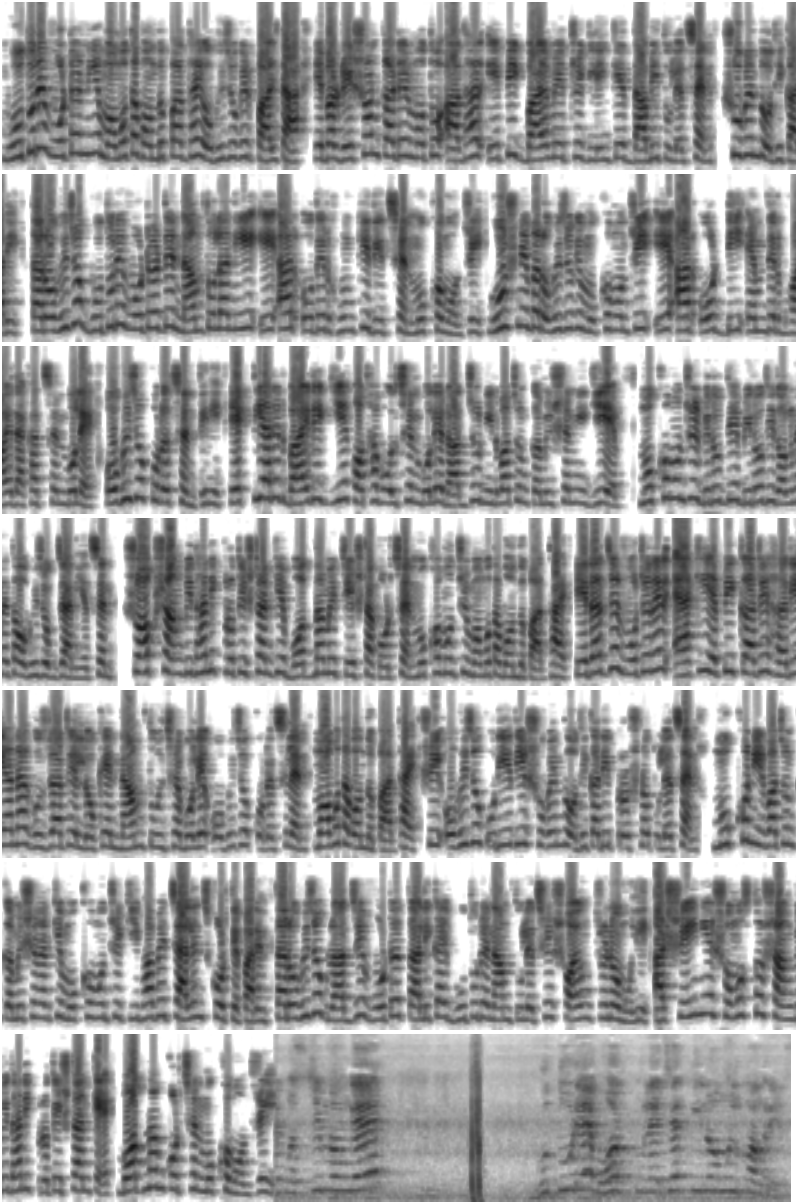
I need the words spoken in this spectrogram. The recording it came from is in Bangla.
ভুতুরে ভোটার নিয়ে মমতা বন্দ্যোপাধ্যায় অভিযোগের পাল্টা এবার রেশন কার্ডের মতো আধার এপিক বায়োমেট্রিক লিঙ্কের দাবি তুলেছেন শুভেন্দু অধিকারী। তার অভিযোগ ভুতুরে ভোটারদের নাম তোলা নিয়ে এ আর ওদের হুমকি দিচ্ছেন মুখ্যমন্ত্রী। ঘুষ নেবার অভিযোগে মুখ্যমন্ত্রী এ আর ও ডিএম দের ভয় দেখাচ্ছেন বলে অভিযোগ করেছেন তিনি। এখতিয়ারের বাইরে গিয়ে কথা বলছেন বলে রাজ্য নির্বাচন কমিশনে গিয়ে মুখ্যমন্ত্রীর বিরুদ্ধে বিরোধী দলনেতা অভিযোগ জানিয়েছেন। সব সাংবিধানিক প্রতিষ্ঠানকে বদনামের চেষ্টা করছেন মুখ্যমন্ত্রী মমতা বন্দ্যোপাধ্যায়। এ রাজ্যের ভোটারের একই এপিক কার্ডে হরিয়ানা গুজরাটের লোকের নাম তুলছে বলে অভিযোগ করেছিলেন মমতা বন্দ্যোপাধ্যায়। সেই অভিযোগ উড়িয়ে দিয়ে শুভেন্দু অধিকারী প্রশ্ন তুলেছেন, মুখ্য নির্বাচন কমিশনারকে মুখ্যমন্ত্রী কীভাবে চ্যালেঞ্জ করতে পারেন? তার অভিযোগ, রাজ্যে ভোটার তালিকায় ভুতুরে নাম তুলেছে স্বয়ং তৃণমূলী আর সেই নিয়ে সমস্ত সাংবিধানিক প্রতিষ্ঠানকে বদনাম করছেন মুখ্যমন্ত্রী। পশ্চিমবঙ্গে ভুতুড়ে ভোট তুলেছে তৃণমূল কংগ্রেস।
